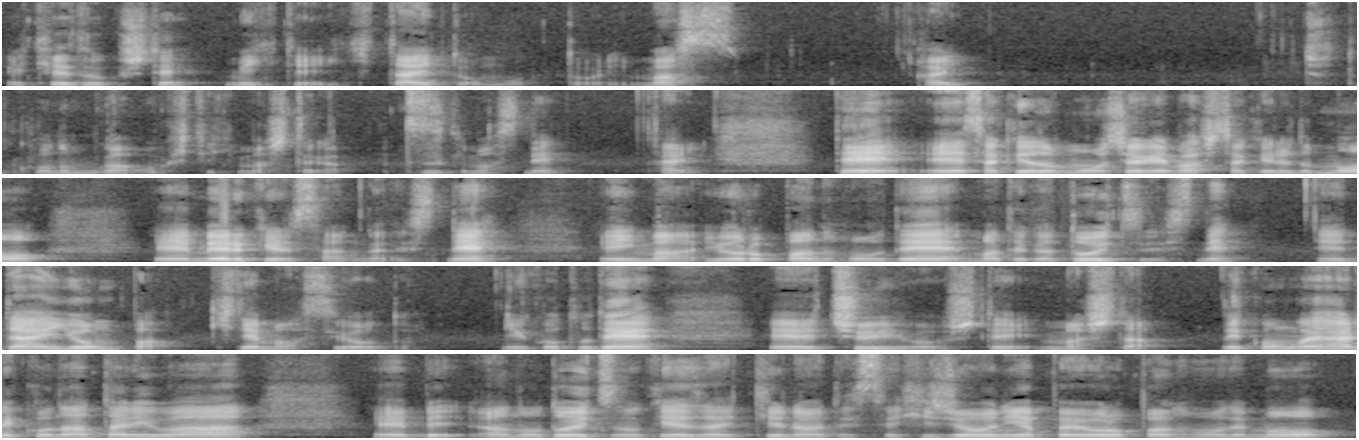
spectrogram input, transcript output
え継続して見ていきたいと思っております。はい。ちょっと子供が起きてきましたが、続けますね。はい。で、え先ほど申し上げましたけれども、えメルケルさんがですね、今、ヨーロッパの方で、まあ、というかドイツですね、第4波来てますよということで、え注意をしていました。で、今後やはりこの辺りは、えあのドイツの経済っていうのはですね、非常にやっぱりヨーロッパの方でも、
